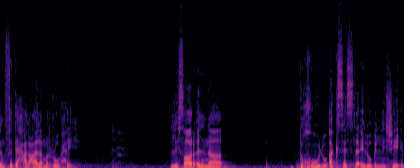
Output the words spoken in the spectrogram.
وتنفتح على العالم الروحي. اللي صار إلنا دخول وأكسس لإله باللي شيء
